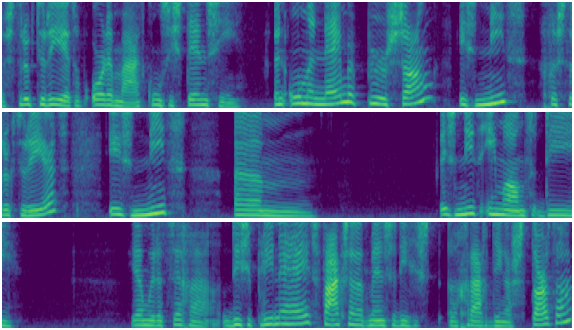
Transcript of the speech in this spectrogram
structureert, op orde maakt, consistentie. Een ondernemer puur zang is niet gestructureerd is niet, ehm, is niet iemand die, ja, moet je dat zeggen, discipline heeft. Vaak zijn het mensen die eh, graag dingen starten.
